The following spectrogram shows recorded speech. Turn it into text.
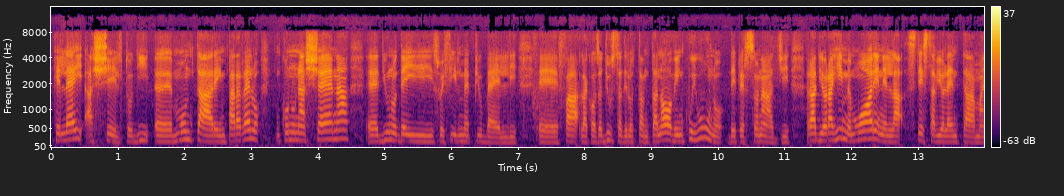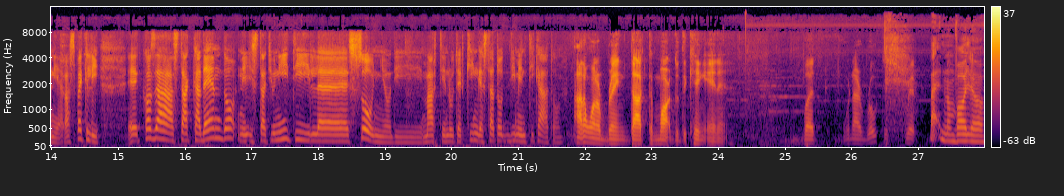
che lei ha scelto di eh, montare in parallelo con una scena eh, di uno dei suoi film più belli, eh, fa La cosa giusta dell'89, in cui uno dei personaggi, Radio Rahim, muore nella stessa stessa violenta maniera. Spike Lee, eh, cosa sta accadendo negli Stati Uniti? Il eh, sogno di Martin Luther King è stato dimenticato? I don't want to bring Dr. Martin Luther King in it, but Beh, non voglio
